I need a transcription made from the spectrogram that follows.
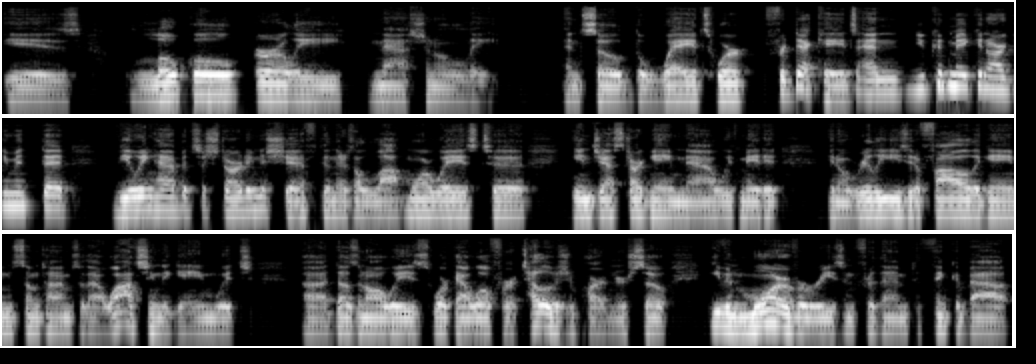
is local, early, national, late. And so the way it's worked for decades, and you could make an argument that viewing habits are starting to shift, and there's a lot more ways to ingest our game now. We've made it, you know, really easy to follow the game sometimes without watching the game, which uh, doesn't always work out well for a television partner. So even more of a reason for them to think about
